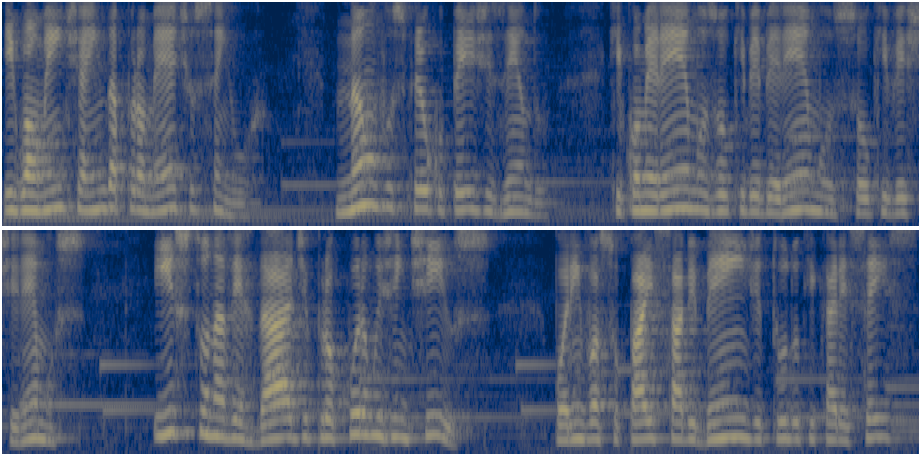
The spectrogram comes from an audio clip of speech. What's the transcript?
Igualmente, ainda promete o Senhor: Não vos preocupeis dizendo que comeremos ou que beberemos ou que vestiremos. Isto, na verdade, procuram os gentios. Porém, vosso Pai sabe bem de tudo o que careceis.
